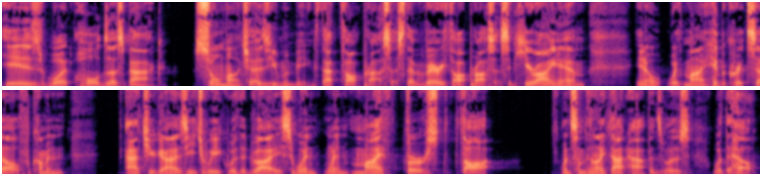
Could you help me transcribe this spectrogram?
is what holds us back so much as human beings, that thought process, that very thought process. And here I am, you know, with my hypocrite self coming at you guys each week with advice when when my first thought when something like that happens was what the hell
